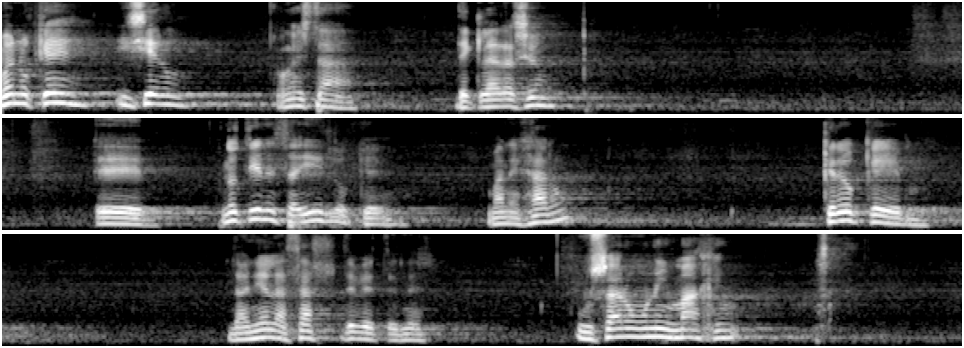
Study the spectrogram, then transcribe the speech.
Bueno, ¿qué hicieron con esta declaración? Eh, ¿No tienes ahí lo que manejaron? Creo que Daniel Azaf debe tener. Usaron una imagen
